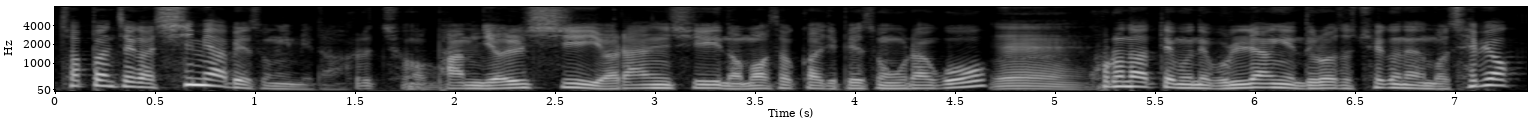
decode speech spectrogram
첫 번째가 심야 배송입니다. 음. 그렇죠. 뭐 밤 10시, 11시 넘어서까지 배송을 하고 예. 코로나 때문에 물량이 늘어서 최근에는 뭐 새벽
